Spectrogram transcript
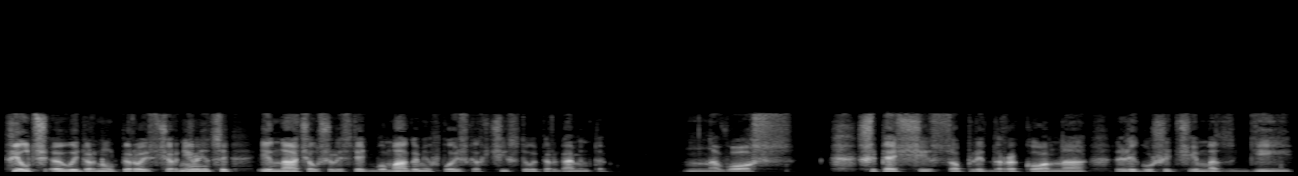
Филч выдернул перо из чернильницы и начал шелестеть бумагами в поисках чистого пергамента навоз, шипящие сопли дракона, лягушечьи мозги,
